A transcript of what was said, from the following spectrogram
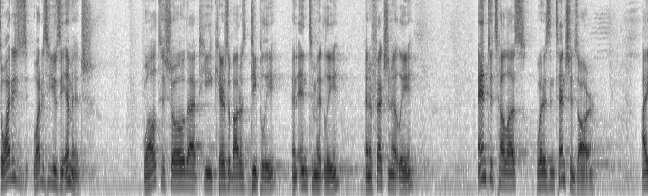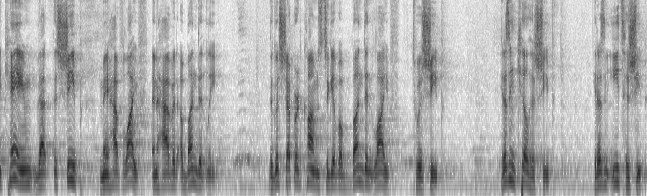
So, why does, why does he use the image? Well, to show that he cares about us deeply and intimately and affectionately, and to tell us what his intentions are. I came that the sheep may have life and have it abundantly. The Good Shepherd comes to give abundant life to his sheep. He doesn't kill his sheep, he doesn't eat his sheep,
